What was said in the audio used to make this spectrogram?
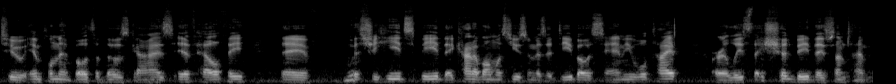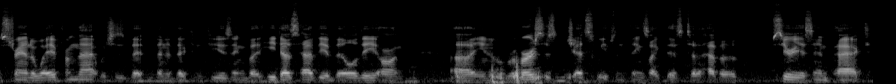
to implement both of those guys if healthy. They've with Shaheed's speed, they kind of almost use him as a Deebo Samuel type, or at least they should be. They sometimes strand away from that, which has been a bit confusing. But he does have the ability on, uh, you know, reverses and jet sweeps and things like this to have a serious impact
